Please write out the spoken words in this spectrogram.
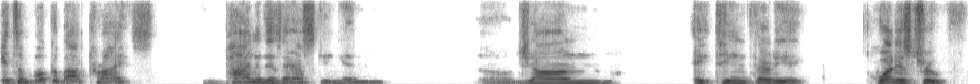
It's a book about Christ. Pilate is asking in uh, John 18:38, what is truth?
